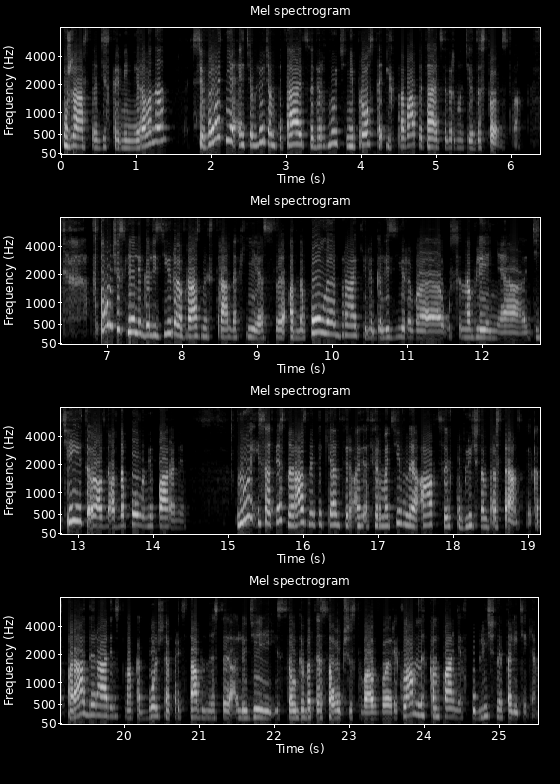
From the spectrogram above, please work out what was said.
ужасно дискриминирована, Сегодня этим людям пытаются вернуть не просто их права, пытаются вернуть их достоинство. В том числе легализируя в разных странах ЕС однополые браки, легализируя усыновление детей однополыми парами. Ну и, соответственно, разные такие аффирмативные акции в публичном пространстве, как парады равенства, как большая представленность э, людей из ЛГБТ-сообщества в рекламных кампаниях, в публичной политике.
